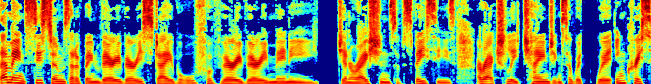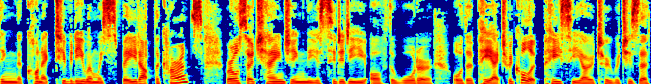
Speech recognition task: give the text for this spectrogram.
That means systems that have been very, very stable for very, very many generations of species are actually changing. So we're, we're increasing the connectivity when we speed up the currents. We're also changing the acidity of the water or the pH. We call it PCO2, which is the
